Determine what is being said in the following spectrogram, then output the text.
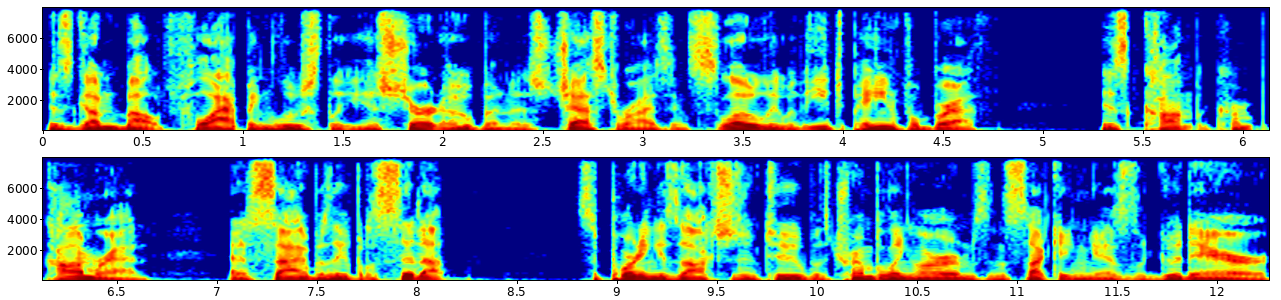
his gun belt flapping loosely, his shirt open, his chest rising slowly with each painful breath. His com- com- comrade at his side was able to sit up, supporting his oxygen tube with trembling arms and sucking as the good air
